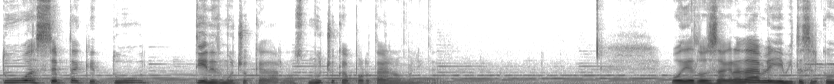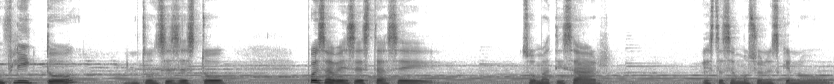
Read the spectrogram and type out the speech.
tú acepta que tú tienes mucho que darnos, mucho que aportar a la humanidad odias lo desagradable y evitas el conflicto, entonces esto pues a veces te hace somatizar estas emociones que no,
